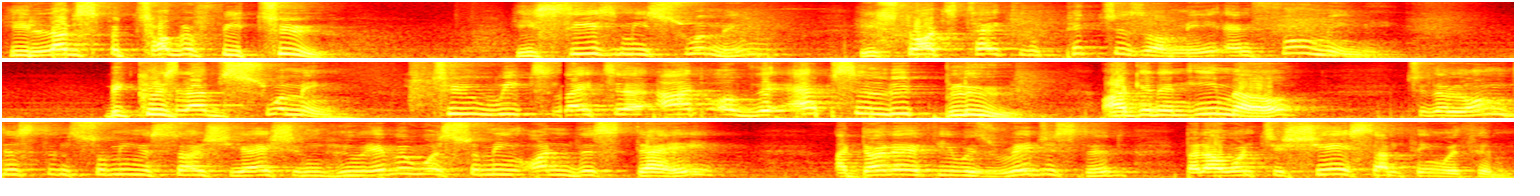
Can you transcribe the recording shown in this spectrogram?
He loves photography too. He sees me swimming. He starts taking pictures of me and filming me because he loves swimming. Two weeks later, out of the absolute blue, I get an email to the Long Distance Swimming Association, whoever was swimming on this day. I don't know if he was registered, but I want to share something with him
